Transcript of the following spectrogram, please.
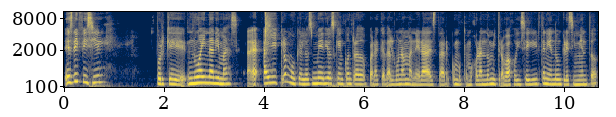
Es difícil porque no hay nadie más. Hay como que los medios que he encontrado para que de alguna manera estar como que mejorando mi trabajo y seguir teniendo un crecimiento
